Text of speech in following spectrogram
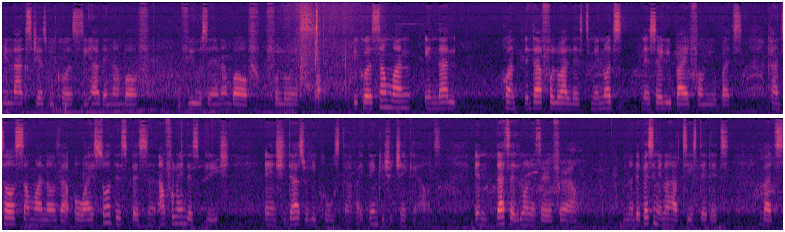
relax just because you have a number of views and a number of followers. because someone in that in that follower list may not necessarily buy from you, but can tell someone else that oh, I saw this person, I'm following this page, and she does really cool stuff. I think you should check her out, and that's alone is a referral. You know, the person may not have tasted it, but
